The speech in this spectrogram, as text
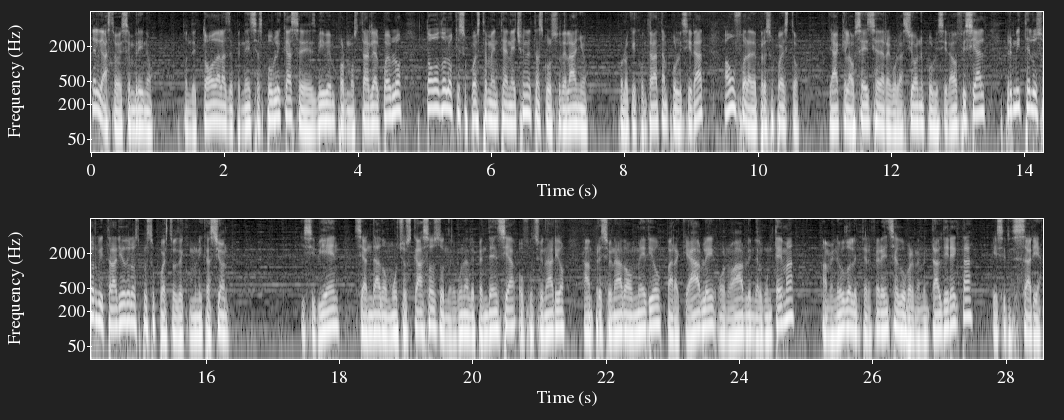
del gasto de sembrino donde todas las dependencias públicas se desviven por mostrarle al pueblo todo lo que supuestamente han hecho en el transcurso del año, por lo que contratan publicidad aún fuera de presupuesto, ya que la ausencia de regulación en publicidad oficial permite el uso arbitrario de los presupuestos de comunicación. Y si bien se han dado muchos casos donde alguna dependencia o funcionario han presionado a un medio para que hable o no hablen de algún tema, a menudo la interferencia gubernamental directa es innecesaria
